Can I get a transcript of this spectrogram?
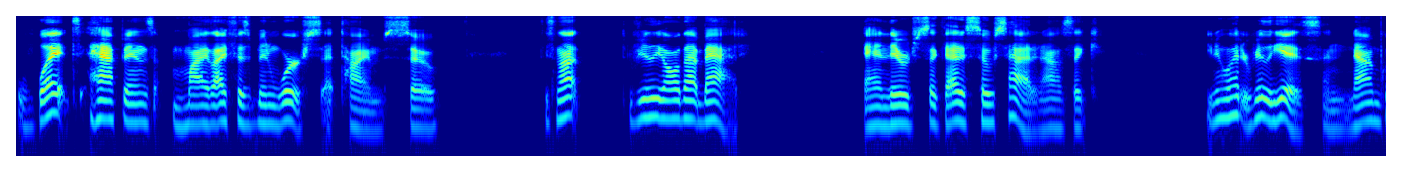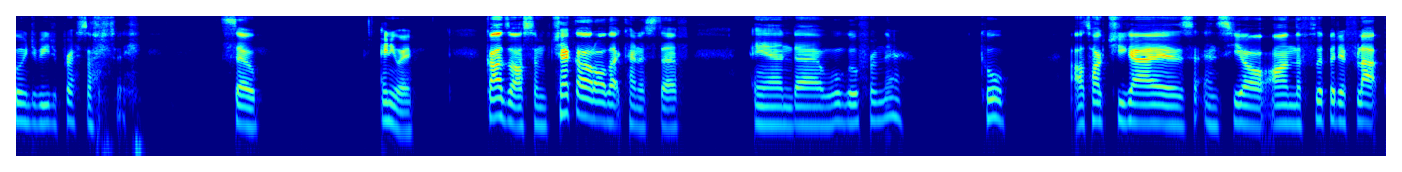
what happens, my life has been worse at times. So it's not really all that bad. And they were just like, that is so sad. And I was like, you know what? It really is. And now I'm going to be depressed all day. So, anyway, God's awesome. Check out all that kind of stuff. And uh, we'll go from there. Cool. I'll talk to you guys and see y'all on the flippity flop.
